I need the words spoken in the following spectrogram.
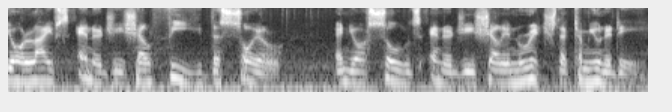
Your life's energy shall feed the soil and your soul's energy shall enrich the community.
